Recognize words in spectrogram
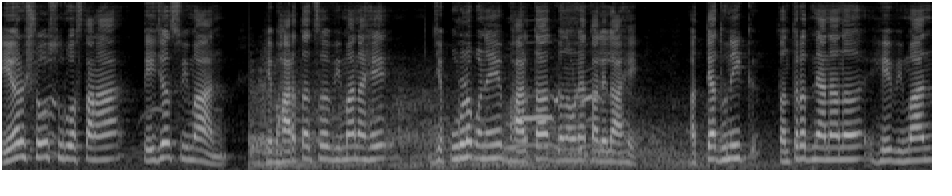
एअर शो सुरू असताना तेजस विमान हे भारताचं विमान आहे जे पूर्णपणे भारतात बनवण्यात आलेलं आहे. अत्याधुनिक तंत्रज्ञानानं हे विमान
